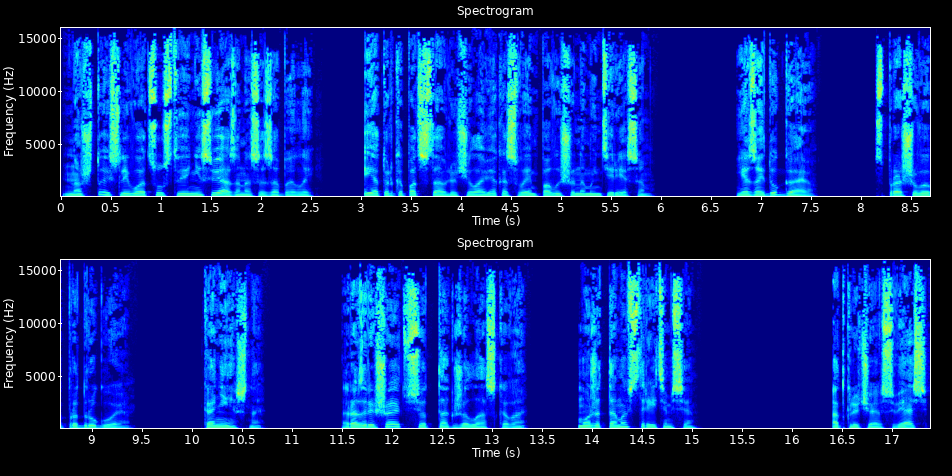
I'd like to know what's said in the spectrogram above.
Но что, если его отсутствие не связано с Изабеллой, и я только подставлю человека своим повышенным интересом? Я зайду к Гаю? Спрашиваю про другое. Конечно. Разрешает все так же ласково. Может, там и встретимся. Отключаю связь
